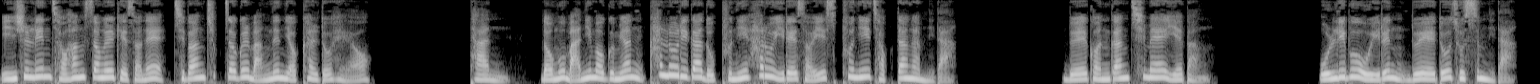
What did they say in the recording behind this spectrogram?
인슐린 저항성을 개선해 지방 축적을 막는 역할도 해요. 단, 너무 많이 먹으면 칼로리가 높으니 하루 1에서 2스푼이 적당합니다. 뇌 건강 치매 예방. 올리브 오일은 뇌에도 좋습니다.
